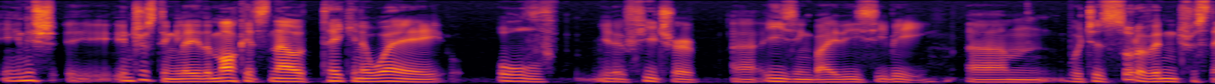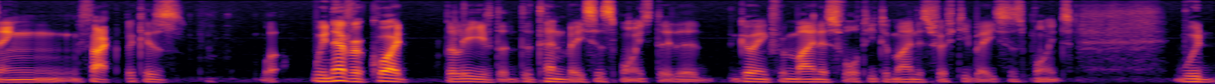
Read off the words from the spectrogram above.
interestingly, the market's now taking away all you know future uh, easing by the ECB, um, which is sort of an interesting fact because well, we never quite believed that the 10 basis points, the, going from minus 40 to minus 50 basis points, would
